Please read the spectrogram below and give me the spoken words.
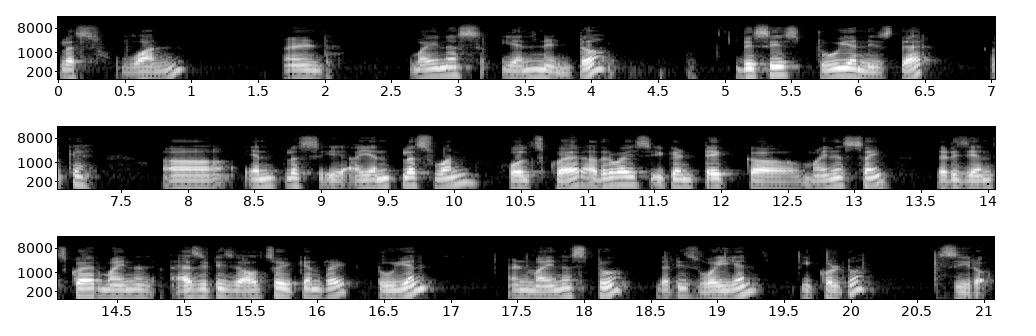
plus 1 and minus n into this is 2n is there okay n plus uh, n plus 1 whole square. Otherwise you can take uh, minus sign. That is n square minus as it is also you can write 2n and minus 2 that is yn equal to 0.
